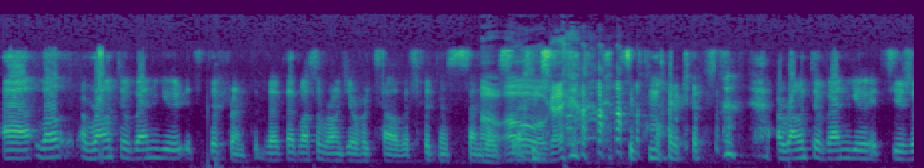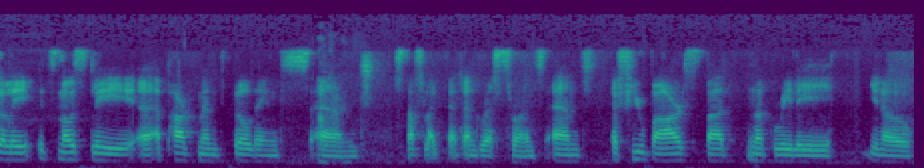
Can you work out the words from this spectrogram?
Uh, well, around the venue, it's different. That, that was around your hotel with fitness Oh, centers. oh, and okay. supermarkets. around the venue, it's usually it's mostly uh, apartment buildings and stuff like that, and restaurants, and a few bars, but not really, you know,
